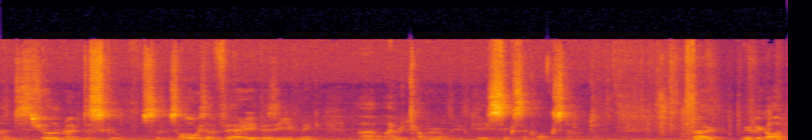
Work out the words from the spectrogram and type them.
and show them around the school. So it's always a very busy evening. Uh, I would come early, okay, six o'clock start. Now, moving on,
